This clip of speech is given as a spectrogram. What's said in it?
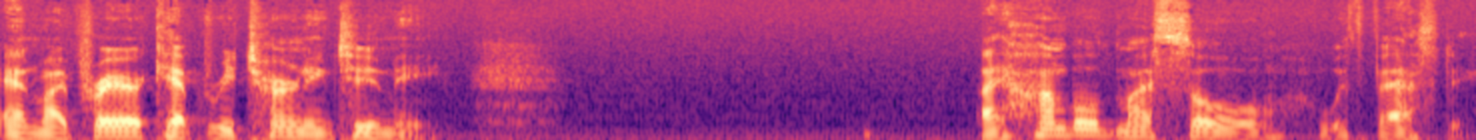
and my prayer kept returning to me. I humbled my soul with fasting.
